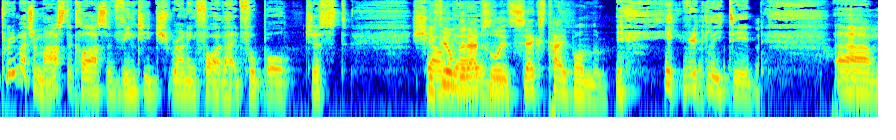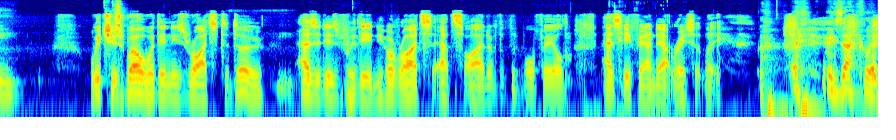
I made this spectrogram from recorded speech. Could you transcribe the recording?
pretty much a masterclass of vintage running five eight football. Just He showing filmed an goes. absolute sex tape on them. he really did. Um, which is well within his rights to do, as it is within your rights outside of the football field, as he found out recently. exactly,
